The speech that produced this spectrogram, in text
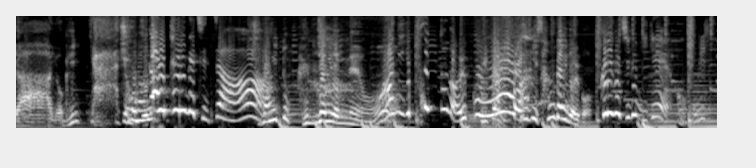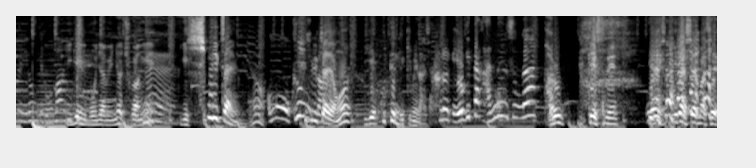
야 여긴 야 주방- 여기가 호텔이네 진짜. 주방이 또 굉장히 넓네요. 아니 이게 폭도 넓고. 일단 폭이 상당히 넓어. 그리고 지금 이게 어, 우리 집도 많은데. 이게 뭐냐면요 주방이 네. 이게 11자형이에요. 어머 그러니까. 11자형은 이게 호텔 느낌이 나잖아. 그러니까 여기 딱 앉는 순간 바로 게스네. 이라시- 이라시아마세.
